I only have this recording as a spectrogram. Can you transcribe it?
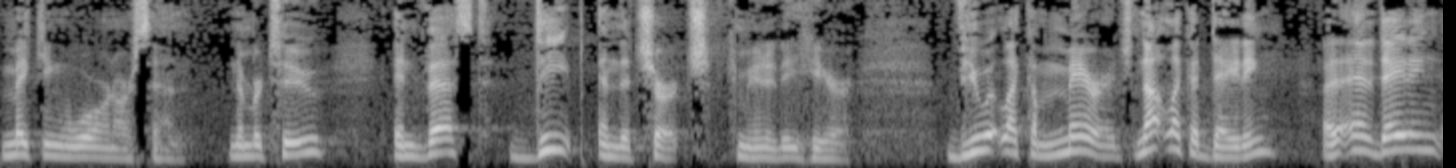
making war on our sin. Number two, invest deep in the church community here. View it like a marriage, not like a dating. And a dating,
